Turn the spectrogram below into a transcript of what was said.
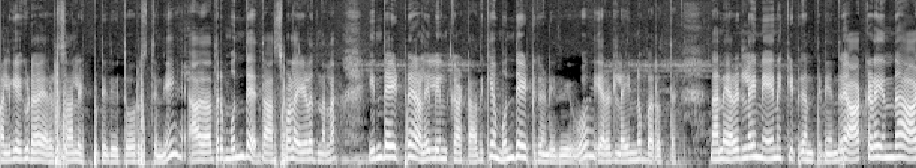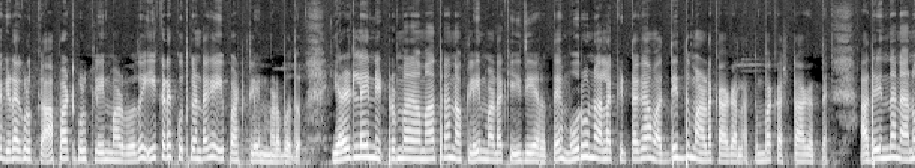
ಮಲ್ಲಿಗೆ ಗಿಡ ಎರಡು ಸಾಲು ಇಟ್ಬಿಟ್ಟಿದ್ದೀವಿ ತೋರಿಸ್ತೀನಿ. ಅದ್ರ ಮುಂದೆ ದಾಸವಾಳ ಹೇಳಿದ್ನಲ್ಲ, ಹಿಂದೆ ಇಟ್ಟರೆ ಅಳಿಲಿನ ಕಾಟ, ಅದಕ್ಕೆ ಮುಂದೆ ಇಟ್ಕೊಂಡಿದ್ವಿ ಇವು, ಎರಡು ಲೈನು ಬರುತ್ತೆ. ನಾನು ಎರಡು ಲೈನ್ ಏನಕ್ಕೆ ಇಟ್ಕೊಂತೀನಿ ಅಂದರೆ ಆ ಕಡೆಯಿಂದ ಆ ಗಿಡಗಳು ಆ ಪಾಟ್ಗಳು ಕ್ಲೀನ್ ಮಾಡ್ಬೋದು, ಈ ಕಡೆ ಕೂತ್ಕೊಂಡಾಗ ಈ ಪಾಟ್ ಕ್ಲೀನ್ ಮಾಡ್ಬೋದು. ಎರಡು ಲೈನ್ ಇಟ್ಟರೆ ಮಾತ್ರ ನಾವು ಕ್ಲೀನ್ ಮಾಡೋಕ್ಕೆ ಈಸಿ ಇರುತ್ತೆ. ಮೂರು, ನಾಲ್ಕು ಇಟ್ಟಾಗ ಮದ್ದಿದ್ದು ಮಾಡೋಕ್ಕಾಗಲ್ಲ, ತುಂಬ ಕಷ್ಟ ಆಗುತ್ತೆ. ಅದರಿಂದ ನಾನು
